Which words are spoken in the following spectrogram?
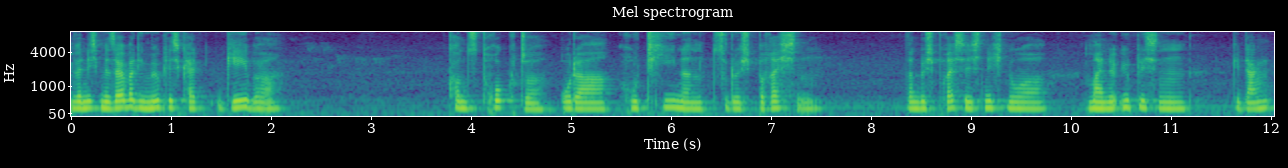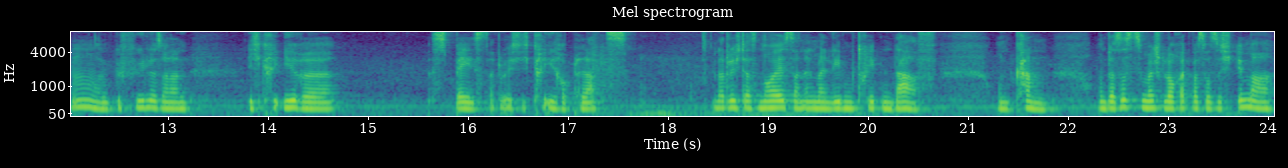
wenn ich mir selber die Möglichkeit gebe, Konstrukte oder Routinen zu durchbrechen, dann durchbreche ich nicht nur meine üblichen Gedanken und Gefühle, sondern ich kreiere Space dadurch, ich kreiere Platz. Dadurch, dass Neues dann in mein Leben treten darf und kann. Und das ist zum Beispiel auch etwas, was ich immer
